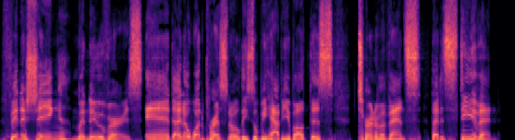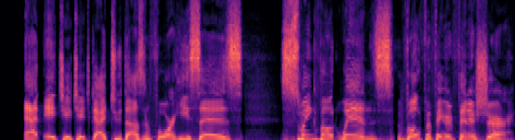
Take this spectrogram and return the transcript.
finishing maneuvers. And I know one person at least will be happy about this turn of events. That is Steven at HHH Guy 2004. He says, swing vote wins. Vote for favorite finisher.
